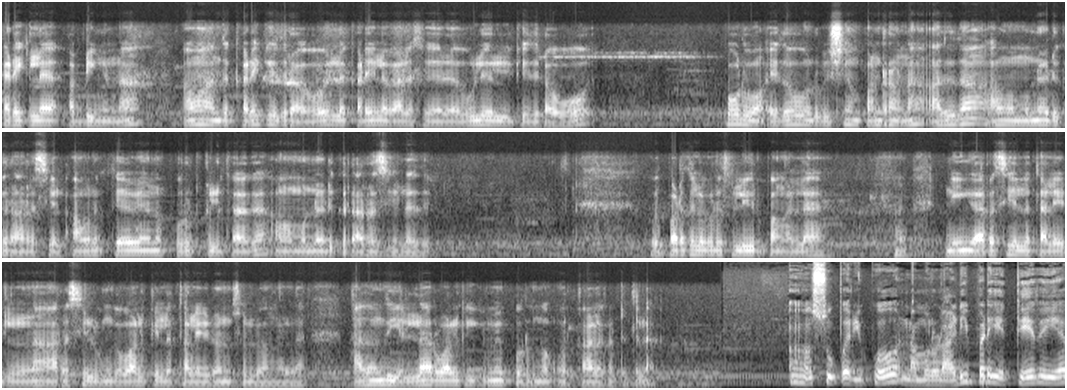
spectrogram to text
கிடைக்கல அப்படிங்கன்னா அவன் அந்த கடைக்கு எதிராகவோ இல்லை கடையில் வேலை செய்கிற ஊழியர்களுக்கு எதிராகவோ போடுவான். ஏதோ ஒரு விஷயம் பண்ணுறான்னா அதுதான் அவன் முன்னெடுக்கிற அரசியல். அவனுக்கு தேவையான பொருட்களுக்காக அவன் முன்னெடுக்கிற அரசியல் அது. ஒரு படத்தில் கூட சொல்லியிருப்பாங்கல்ல நீங்கள் அரசியலில் தலையிடலாம் அரசியல் உங்கள் வாழ்க்கையில் தலையிடும்னு சொல்லுவாங்கல்ல. அது வந்து எல்லார் வாழ்க்கைக்குமே பொருந்தும் ஒரு காலகட்டத்தில். சூப்பர் இப்போது நம்மளோட அடிப்படை தேவையை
